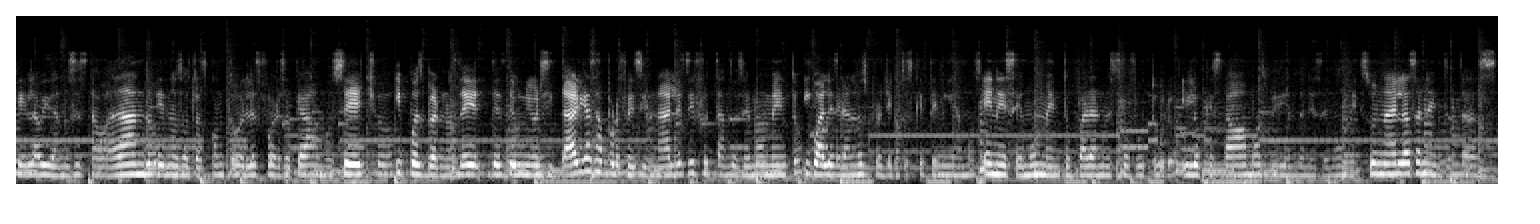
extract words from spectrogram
que la vida nos estaba dando, eh, nosotras con todo el esfuerzo que habíamos hecho y pues vernos de, desde universitarias a profesionales disfrutando ese momento y cuáles eran los proyectos que teníamos en ese momento para nuestro futuro y lo que estábamos viviendo en ese momento. Es una de las anécdotas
